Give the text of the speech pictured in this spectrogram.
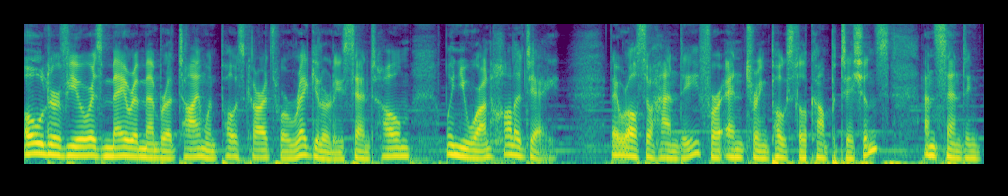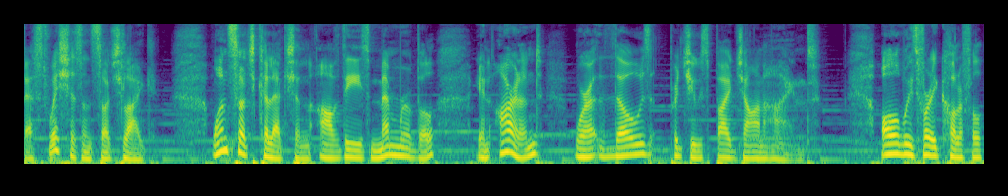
Older viewers may remember a time when postcards were regularly sent home when you were on holiday. They were also handy for entering postal competitions and sending best wishes and such like. One such collection of these memorable in Ireland were those produced by John Hinde. Always very colourful,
